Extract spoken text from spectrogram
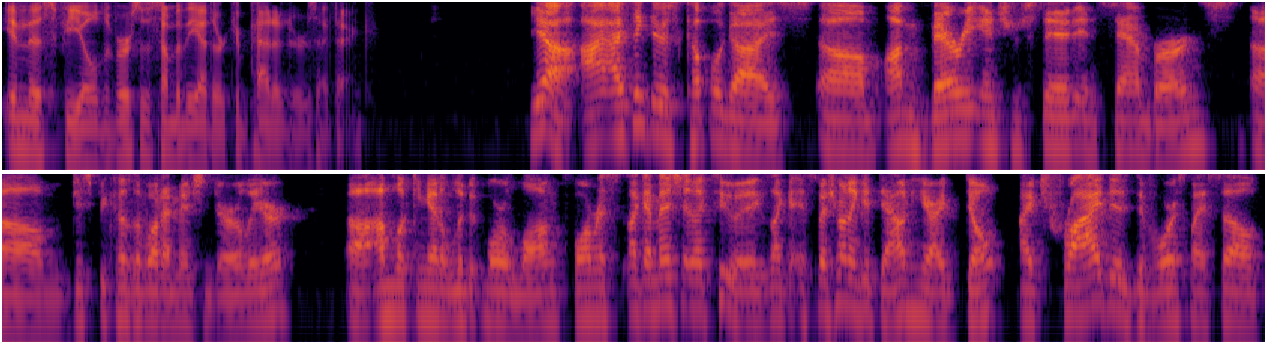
in this field versus some of the other competitors, I think. Yeah, I, I think there's a couple of guys. Um, I'm very interested in Sam Burns um, just because of what I mentioned earlier. Uh, I'm looking at a little bit more long form. Like I mentioned, like too, it's like especially when I get down here, I don't. I try to divorce myself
